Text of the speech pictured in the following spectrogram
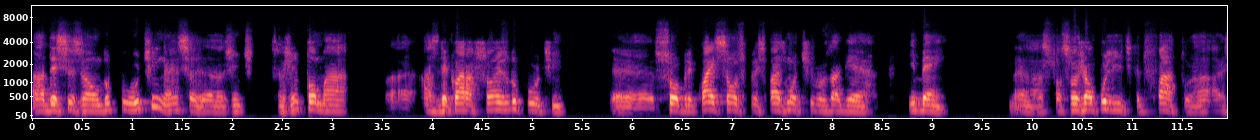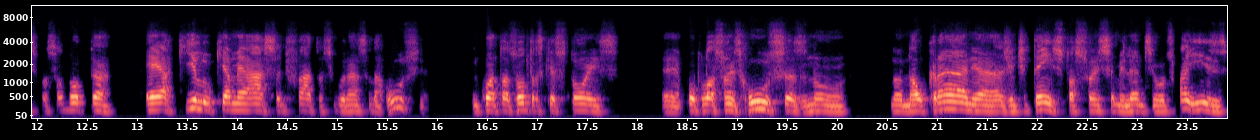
a decisão do Putin, né, se, a gente, se a gente tomar as declarações do Putin é, sobre quais são os principais motivos da guerra, e bem, né, a situação geopolítica, de fato, a, a situação da OTAN é aquilo que ameaça, de fato, a segurança da Rússia, enquanto as outras questões, é, populações russas no, no, na Ucrânia, a gente tem situações semelhantes em outros países,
